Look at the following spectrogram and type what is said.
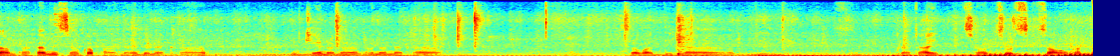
ตามถ้าใครไม่ชอบก็ผ่านได้เลยนะครับแค่แนวทางเท่านั้นนะครับ สวัสดีครับ ไทยชอบสุด 12ก็ตามได้นะครับ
